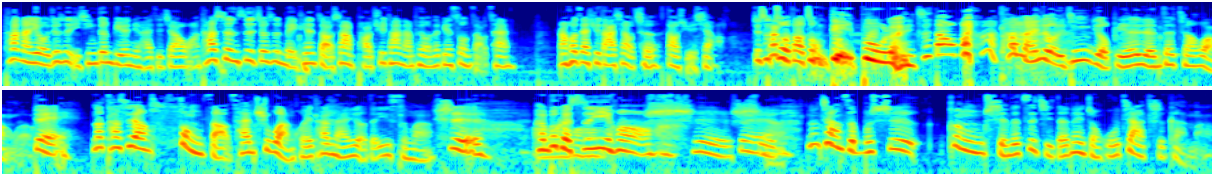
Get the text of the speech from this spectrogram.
她男友就是已经跟别的女孩子交往，她甚至就是每天早上跑去她男朋友那边送早餐，然后再去搭校车到学校。就是做到这种地步了，你知道吗？她男友已经有别人在交往了。对，那她是要送早餐去挽回她男友的意思吗？是，很不可思议哈。是是，那这样子不是更显得自己的那种无价值感嘛？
